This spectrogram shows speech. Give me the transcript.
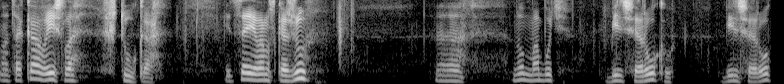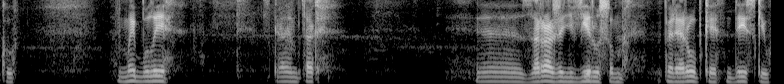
Отака вийшла штука. І це я вам скажу, е, ну, мабуть, більше року, більше року ми були, скажімо так, е, заражені вірусом переробки дисків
